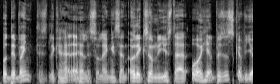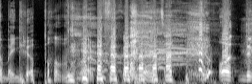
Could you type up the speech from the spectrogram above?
och det var inte lika heller så länge sedan, och liksom just det här, åh helt plötsligt ska vi jobba i grupp och och, du,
